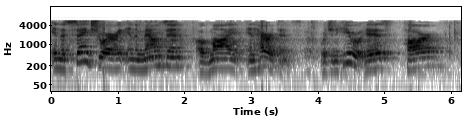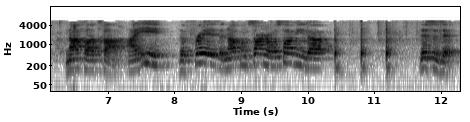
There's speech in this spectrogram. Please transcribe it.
in the sanctuary, in the mountain of my inheritance, which in Hebrew is Har Nachlatcha, i.e., the phrase that Nachum Sarna was talking about. This is it.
